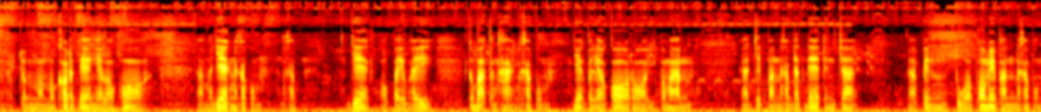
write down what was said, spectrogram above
นะครับจนหนอนนกเข้าดักแด้อย่างเงี้ยเราก็ามาแยกนะครับผมนะครับ แยกออกไปไว้กระบะต่างหากนะครับ ผมแยกไปแล้วก็รออีกประมาณ เจ็ดวันนะครับ ดักแด้ถึงจะเป็นตัวพ่อแม่พันธุ์นะครับผม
